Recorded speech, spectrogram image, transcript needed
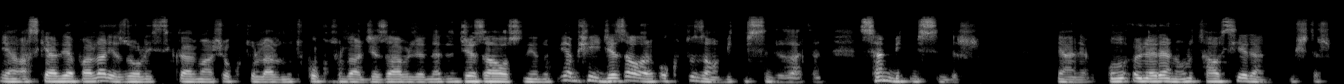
Yani askerde yaparlar ya zorla İstiklal Marşı okuturlar, nutuk okuturlar cezaevlerine ceza olsun diye. Ya bir şeyi ceza olarak okuttuğun zaman bitmişsindir zaten. Sen bitmişsindir. Yani onu öneren, onu tavsiye eden bitmiştir.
